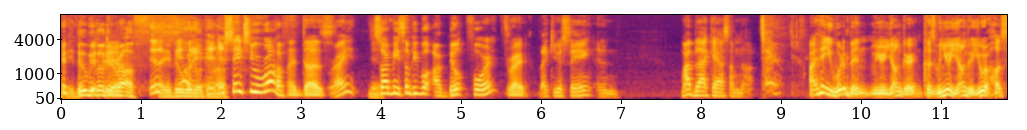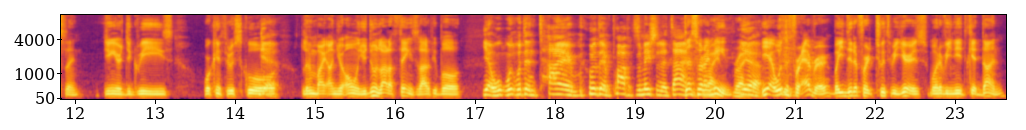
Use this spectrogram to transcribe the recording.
They do be looking Yeah. rough. They do Yo, be it, looking it- it rough. shakes you rough, it does. right? Yeah. So, I mean, some people are built for it, Right. like you're saying, and my black ass, I'm not. I think you would have been when you were younger, because when you were younger, you were hustling, getting your degrees, working through school, Yeah. living by on your own. You're doing a lot of things. A lot of people. Yeah, w- within time, within approximation of time. That's what I mean. right. Yeah. Yeah, it wasn't forever, but you did it for two, three years. Whatever you need to get done.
